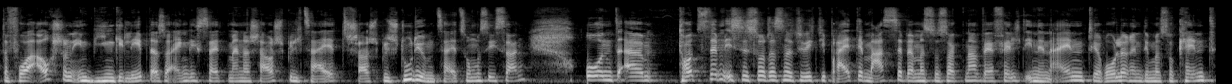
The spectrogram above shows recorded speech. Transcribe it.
davor auch schon in Wien gelebt, also eigentlich seit meiner Schauspielzeit, Schauspielstudiumzeit, so muss ich sagen. Und ähm, Trotzdem ist es so, dass natürlich die breite Masse, wenn man so sagt, na, wer fällt Ihnen ein, Tirolerin, die man so kennt,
